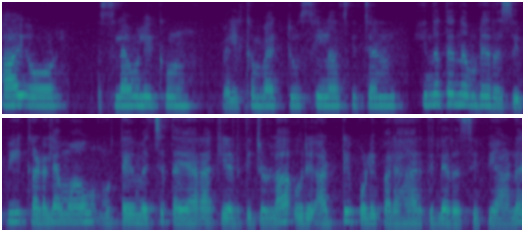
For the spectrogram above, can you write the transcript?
ഹായ് ഓൾ അസ്സാം വലൈക്കും Welcome back to Silnas kitchen. ഇന്നത്തെ നമ്മുടെ റെസിപ്പി കടലമാവും മുട്ടയും വെച്ച് തയ്യാറാക്കി എടുത്തിട്ടുള്ള ഒരു അട്ടിപ്പൊളി പലഹാരത്തിന്റെ റെസിപ്പിയാണ്.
